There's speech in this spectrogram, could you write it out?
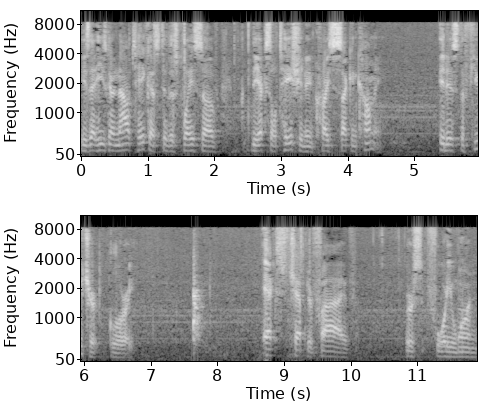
is that he's going to now take us to this place of the exaltation in Christ's second coming. It is the future glory. Acts chapter 5, verse 41.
